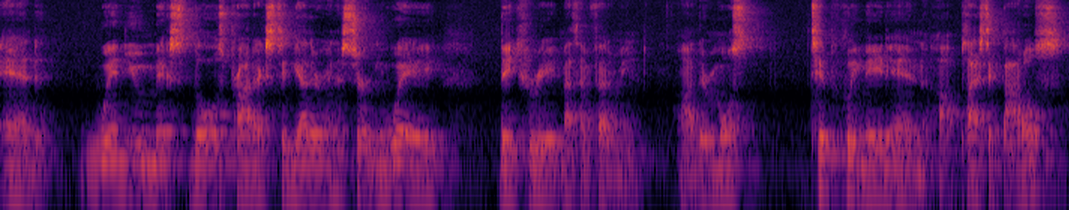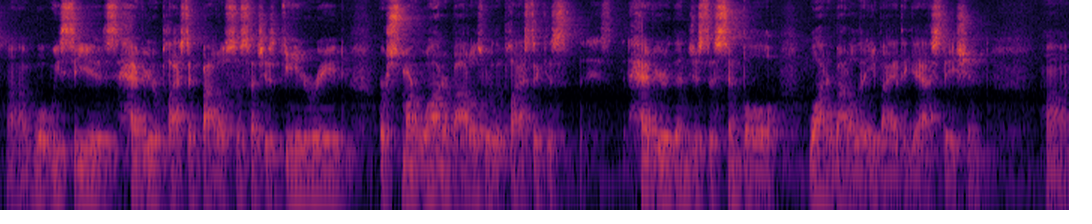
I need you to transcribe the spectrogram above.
and when you mix those products together in a certain way, they create methamphetamine. Uh, they're most typically made in uh, plastic bottles. Uh, what we see is heavier plastic bottles, so such as Gatorade or Smart Water bottles, where the plastic is, is heavier than just a simple water bottle that you buy at the gas station. Uh,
